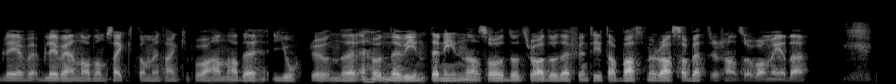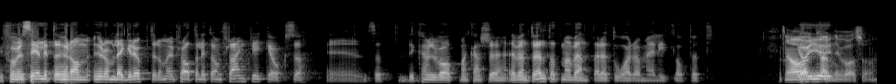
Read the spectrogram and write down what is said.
blev, blev en av de 16 med tanke på vad han hade gjort under, under vintern innan så då tror jag då definitivt att Basmer Russ har bättre chans att vara med där. Vi får väl se lite hur de, hur de lägger upp det. De har ju pratat lite om Frankrike också. Eh, så det kan väl vara att man kanske, eventuellt att man väntar ett år med Elitloppet. Ja, det kan ju vara så.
